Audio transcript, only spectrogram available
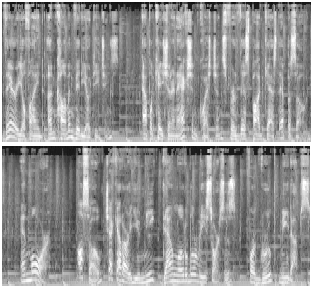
There you'll find uncommon video teachings, application and action questions for this podcast episode, and more. Also, check out our unique downloadable resources for group meetups.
